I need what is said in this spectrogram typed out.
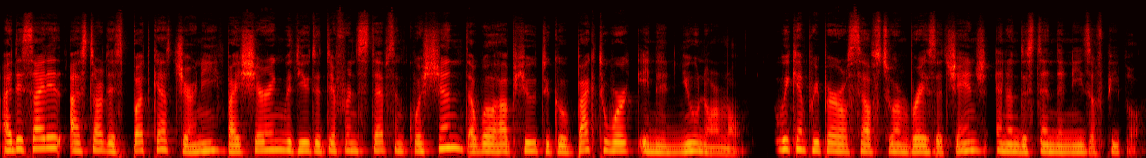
I decided I start this podcast journey by sharing with you the different steps and questions that will help you to go back to work in a new normal. We can prepare ourselves to embrace the change and understand the needs of people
